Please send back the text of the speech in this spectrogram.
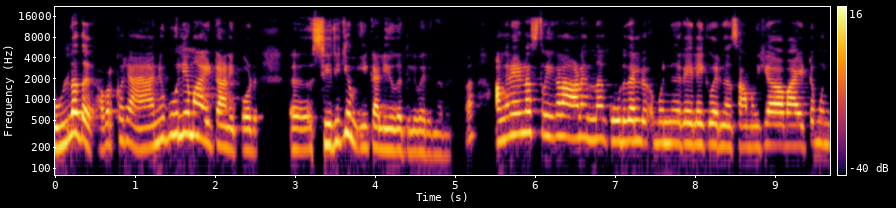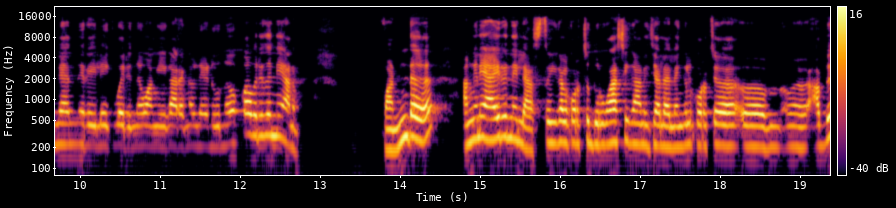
ഉള്ളത് അവർക്കൊരു ആനുകൂല്യമായിട്ടാണ് ഇപ്പോൾ ശരിക്കും ഈ കലിയുഗത്തിൽ വരുന്നത്. അങ്ങനെയുള്ള സ്ത്രീകളാണ് ഇന്ന് കൂടുതൽ മുൻനിരയിലേക്ക് വരുന്നത് സാമൂഹികമായിട്ട് മുൻനിരയിലേക്ക് വരുന്ന അംഗീകാരങ്ങൾ നേടുന്നതും ഒക്കെ അവർ തന്നെയാണ്. പണ്ട് അങ്ങനെ ആയിരുന്നില്ല സ്ത്രീകൾ കുറച്ച് ദുർവാശി കാണിച്ചാൽ അല്ലെങ്കിൽ കുറച്ച് അത്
